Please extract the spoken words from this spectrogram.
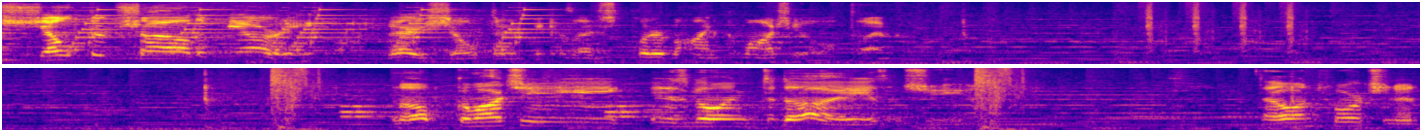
Sheltered child of Miari. Very sheltered because I just put her behind Komachi the time. Nope, Komachi is going to die, isn't she? How unfortunate.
